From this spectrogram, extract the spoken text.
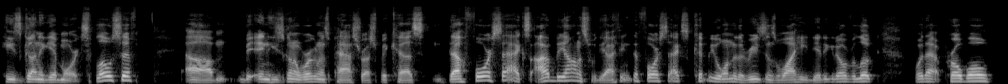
He's going to get more explosive. Um, and he's going to work on his pass rush because the four sacks, I'll be honest with you, I think the four sacks could be one of the reasons why he did get overlooked for that Pro Bowl.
